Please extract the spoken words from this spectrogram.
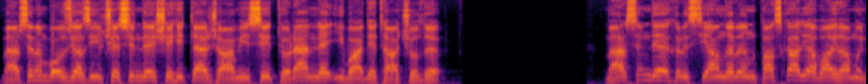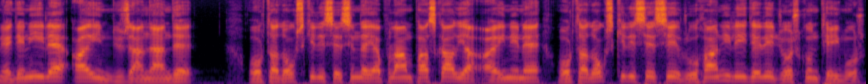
Mersin'in Bozyaz ilçesinde Şehitler Camisi törenle ibadete açıldı. Mersin'de Hristiyanların Paskalya Bayramı nedeniyle ayin düzenlendi. Ortodoks Kilisesi'nde yapılan Paskalya ayinine Ortodoks Kilisesi ruhani lideri Coşkun Teymur,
